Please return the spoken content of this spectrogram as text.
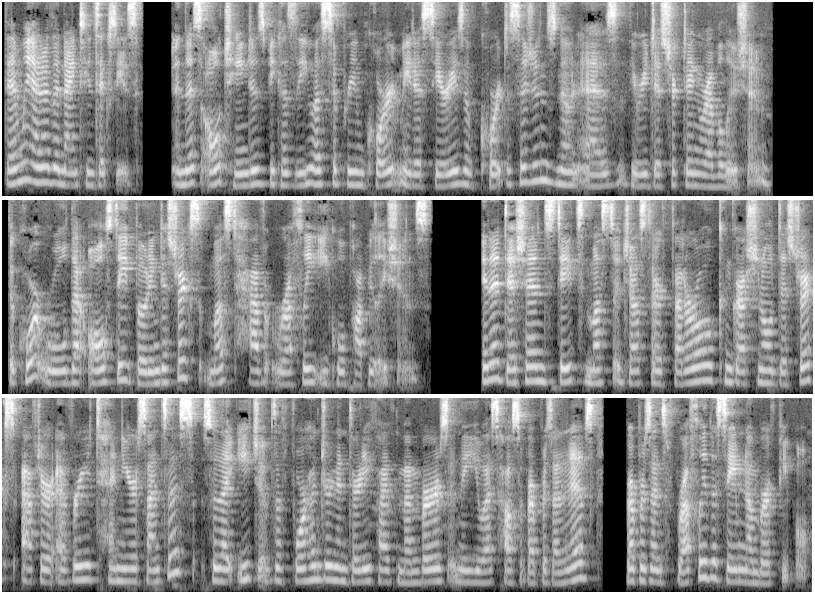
Then we enter the 1960s. And this all changes because the US Supreme Court made a series of court decisions known as the Redistricting Revolution. The court ruled that all state voting districts must have roughly equal populations. In addition, states must adjust their federal congressional districts after every 10 year census so that each of the 435 members in the U.S. House of Representatives represents roughly the same number of people.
